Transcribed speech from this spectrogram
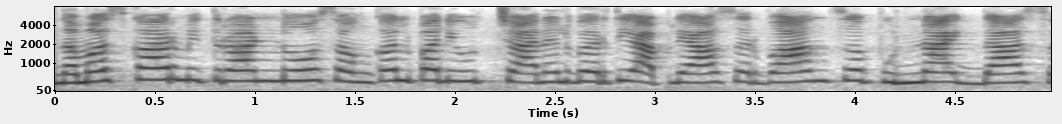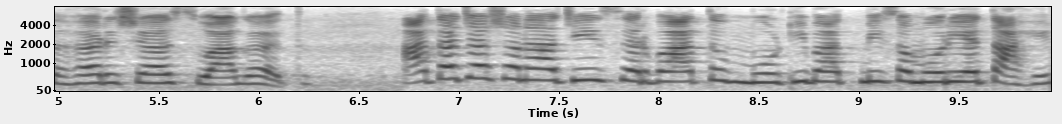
नमस्कार मित्रांनो संकल्प न्यूज चॅनलवरती आपल्या सर्वांचं पुन्हा एकदा सहर्ष स्वागत. आताच्या क्षणाची सर्वात मोठी बातमी समोर येत आहे.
